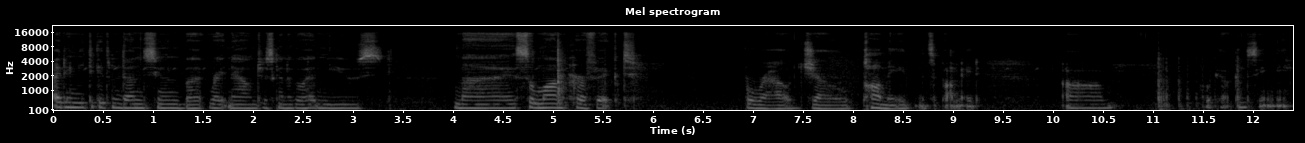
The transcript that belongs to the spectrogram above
I do need to get them done soon, but right now I'm just gonna go ahead and use my Salon Perfect brow gel pomade. It's a pomade. Um, hope y'all can see me.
